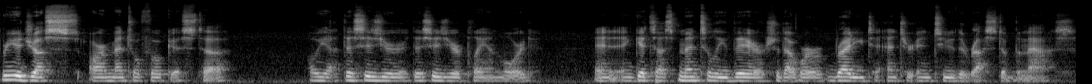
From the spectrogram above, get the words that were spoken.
readjusts our mental focus to, oh yeah, this is your this is your plan, Lord, and and gets us mentally there so that we're ready to enter into the rest of the mass.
